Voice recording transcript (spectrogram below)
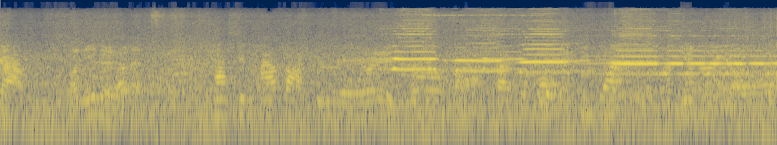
ยำตอนนี้เหลือเท่าไหร่55บาทไปเลยห้าบาทสามสิบหกคิดยากอันนี้หมูยออ่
